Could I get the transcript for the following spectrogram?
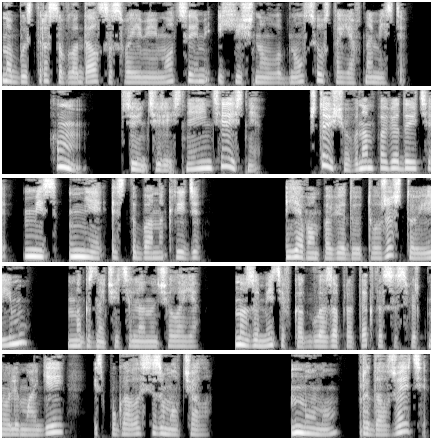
но быстро совладал со своими эмоциями и хищно улыбнулся, устояв на месте. «Хм, все интереснее и интереснее. Что еще вы нам поведаете, мисс не Эстебана Криди?» «Я вам поведаю то же, что и ему», — многозначительно начала я. Но, заметив, как глаза протектоса сверкнули магией, испугалась и замолчала. «Ну-ну, продолжайте.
